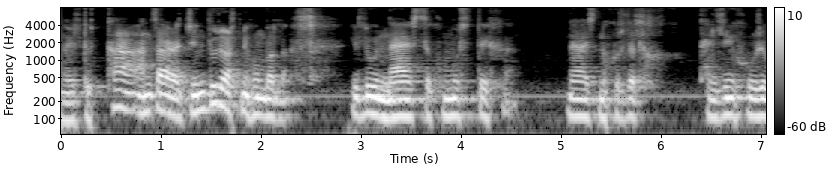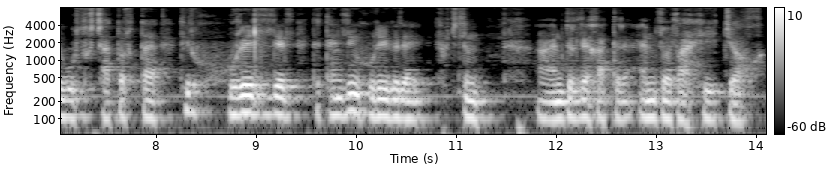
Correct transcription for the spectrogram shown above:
ноёлдог. Та анзаараа жинлүүрийн ордны хүн бол илүү найрсаг хүмүүстэй их найз нөхөрлөл танилын хүрээ үүсгэх чадвартай тэр хүрээлэл тэр танилын хүрээгээр хөвчлэн амьдралынхаа тэр амь зуулгаа хийж явах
